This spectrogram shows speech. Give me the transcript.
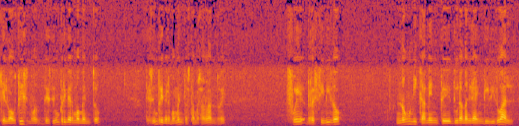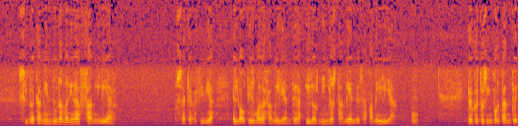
que el bautismo, desde un primer momento, desde un primer momento estamos hablando, ¿eh? fue recibido no únicamente de una manera individual, sino también de una manera familiar. O sea, que recibía el bautismo de la familia entera y los niños también de esa familia. Creo que esto es importante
